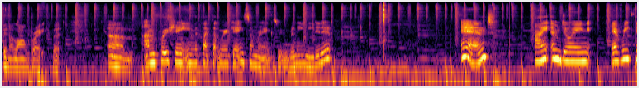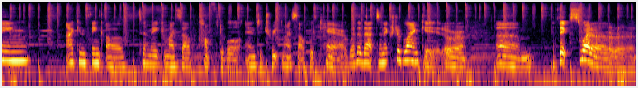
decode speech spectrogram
been a long break, but um, I'm appreciating the fact that we're getting some rain because we really needed it. And I am doing everything I can think of to make myself comfortable and to treat myself with care, whether that's an extra blanket or um, a thick sweater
